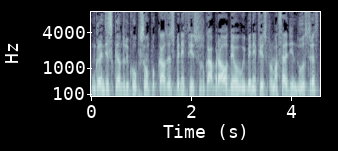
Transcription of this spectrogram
um grande escândalo de corrupção por causa desses benefícios. O Cabral deu benefício para uma série de indústrias,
